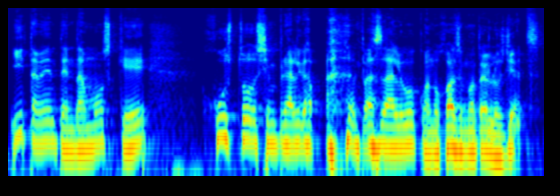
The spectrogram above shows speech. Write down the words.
Y también entendamos que justo siempre alga- pasa algo cuando juegas en contra de los Jets,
